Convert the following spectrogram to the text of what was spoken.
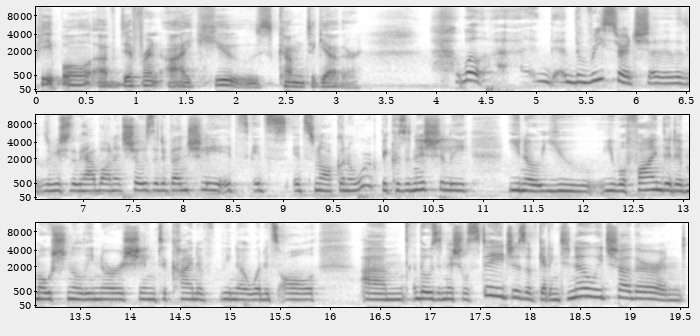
people of different IQs come together? Well, the research, uh, the research that we have on it shows that eventually it's it's it's not going to work because initially, you know, you you will find it emotionally nourishing to kind of you know when it's all um, those initial stages of getting to know each other and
